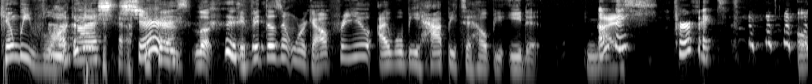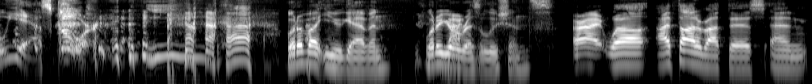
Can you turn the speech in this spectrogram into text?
can we vlog oh, gosh, it? Sure. Because look, if it doesn't work out for you, I will be happy to help you eat it. Nice. Okay. Perfect. oh yeah, score. what about you, Gavin? What are your resolutions? All right. Well, I thought about this, and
